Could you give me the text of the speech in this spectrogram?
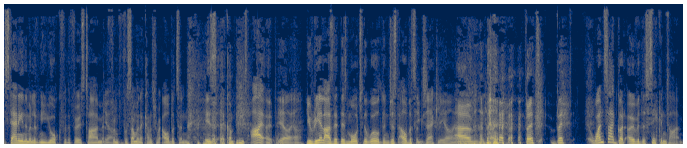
standing in the middle of New York for the first time from for someone that comes from Alberton is a complete eye opener. Yeah, yeah. You realize that there's more to the world than just Alberton. exactly. Yeah. Um, but but once I'd got over the second time,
